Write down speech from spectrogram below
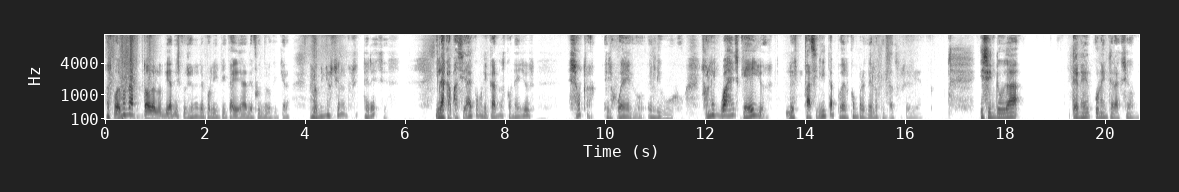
Nos podemos dar todos los días discusiones de política, ideas de fútbol, lo que quiera, pero los niños tienen sus intereses. Y la capacidad de comunicarnos con ellos es otra. El juego, el dibujo. Son lenguajes que ellos les facilita poder comprender lo que está sucediendo. Y sin duda, tener una interacción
